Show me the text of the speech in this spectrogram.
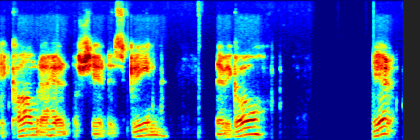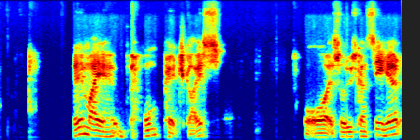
the camera here or share the screen. There we go. Here, here my homepage, guys. Or eh, so you can see here,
